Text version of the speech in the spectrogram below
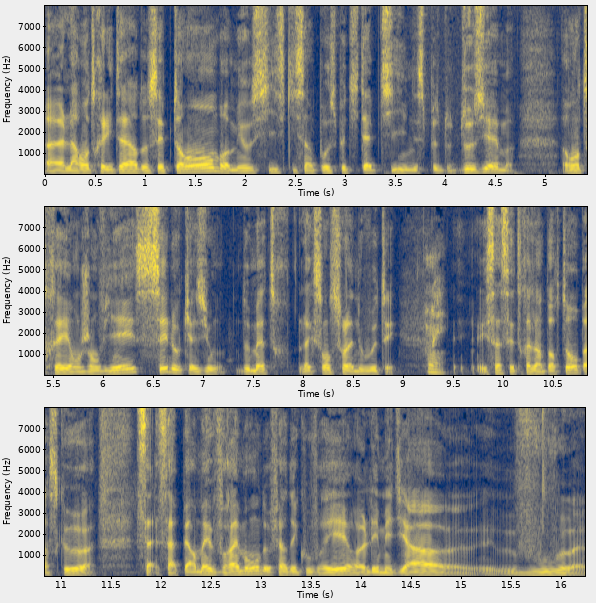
euh, la rentrée littéraire de septembre, mais aussi ce qui s'impose petit à petit, une espèce de deuxième rentrée en janvier, c'est l'occasion de mettre l'accent sur la nouveauté. Et ça, c'est très important parce que ça, permet vraiment de faire découvrir les médias, euh, vous, euh,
